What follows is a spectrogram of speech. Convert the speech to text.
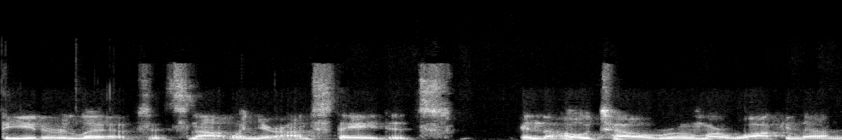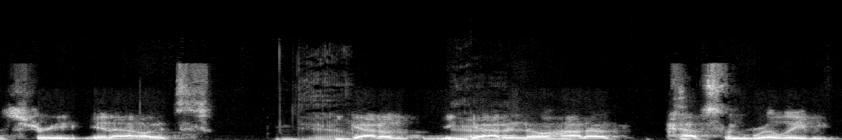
theater lives. It's not when you're on stage. It's in the hotel room or walking down the street. You know, it's yeah. you gotta you yeah. gotta know how to have some really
